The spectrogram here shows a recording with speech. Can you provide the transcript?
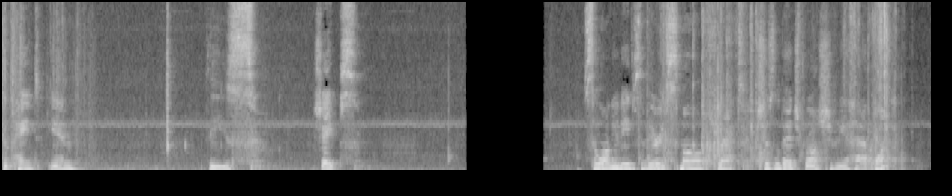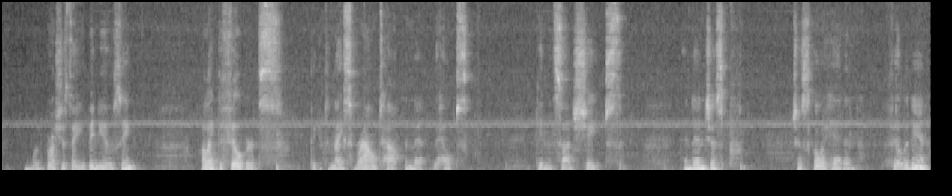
to paint in these shapes. So all you need is a very small flat chiseled edge brush if you have one. What brushes that you've been using. I like the filberts. They get a nice round top and that helps get inside shapes. And then just, just go ahead and fill it in.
